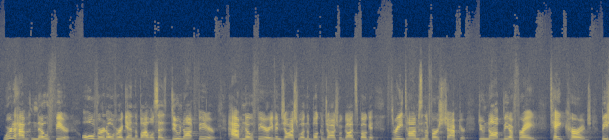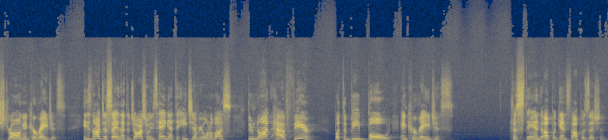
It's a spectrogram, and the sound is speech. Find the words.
We're to have no fear. Over and over again, the Bible says, Do not fear. Have no fear. Even Joshua, in the book of Joshua, God spoke it three times in the first chapter. Do not be afraid. Take courage. Be strong and courageous. He's not just saying that to Joshua, he's saying that to each and every one of us. Do not have fear, but to be bold and courageous, to stand up against opposition.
